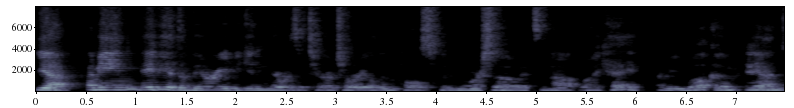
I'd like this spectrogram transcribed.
Yeah. I mean, maybe at the very beginning there was a territorial impulse, but more so it's about like, hey, I mean, welcome. And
